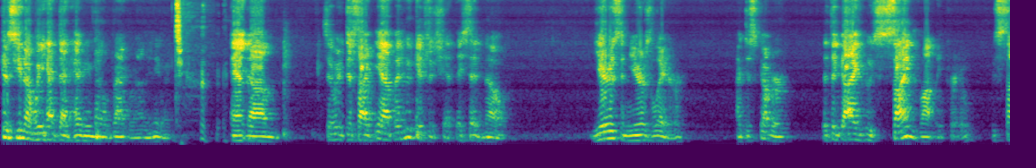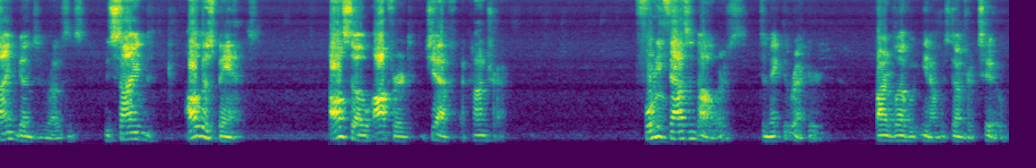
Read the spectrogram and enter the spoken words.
Because, you know, we had that heavy metal background anyway. and um, so we're just like, yeah, but who gives a shit? They said no. Years and years later, I discovered that the guy who signed Motley Crue, who signed Guns N' Roses, who signed all those bands, also offered Jeff a contract. Forty thousand dollars to make the record. Fire of Love, you know, was done for two.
